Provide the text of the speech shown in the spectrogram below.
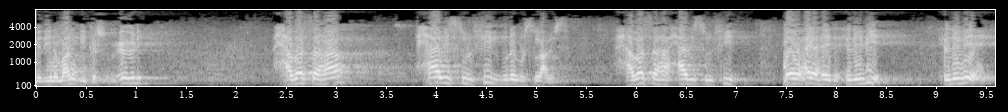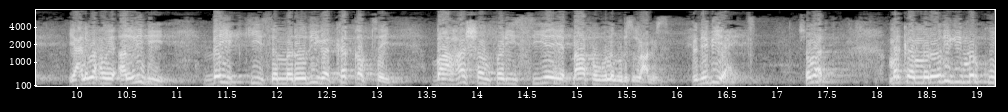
madiine maalinkii gashay muxuu yidhi xabasahaa xaabisulfiil buu nabig sal lay slam xabasahaa xaabisulfiil may waxay ahayd xudaybiya. Xudaybiya. Yani waxa weye allihii baydkiisa maroodiga ka qabtay baa hashan fadhiisiiyey dhaafa buu nabi uri sal lay slam xudaybiya ahayd soomali marka maroodigii markuu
